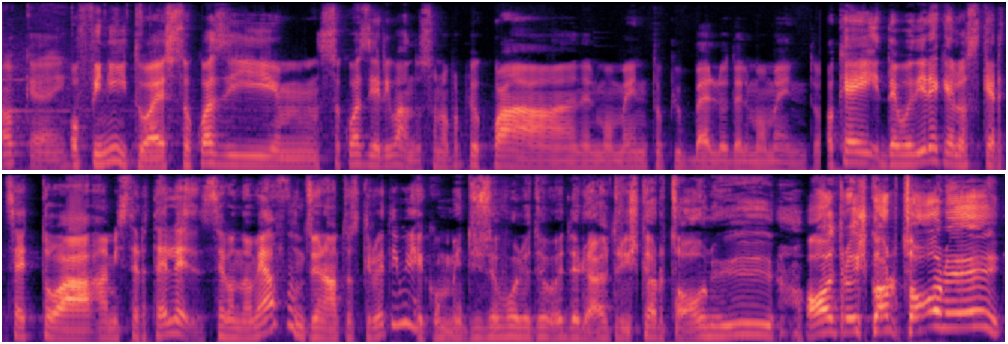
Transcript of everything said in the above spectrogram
Ok. Ho finito, eh, sto quasi, mm, sto quasi arrivando, sono proprio qua nel momento più bello del momento. Ok, devo dire che lo scherzetto a, a Mr. Tele secondo me ha funzionato. Scrivetemi nei commenti se volete vedere altri scherzoni, altri scherzoni.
